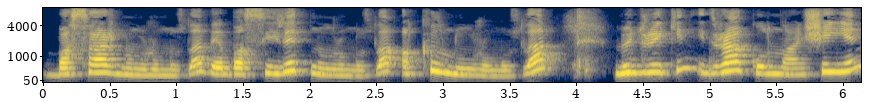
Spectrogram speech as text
basar nurumuzla ve basiret nurumuzla, akıl nurumuzla müdrekin idrak olunan şeyin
